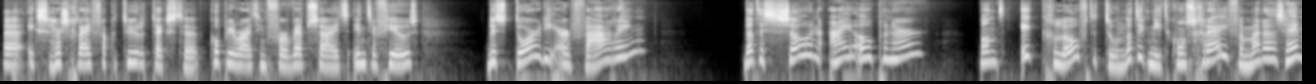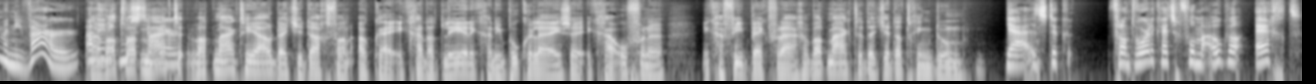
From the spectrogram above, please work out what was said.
Uh, ik herschrijf vacatureteksten, copywriting voor websites, interviews. Dus door die ervaring dat is zo'n eye-opener. Want ik geloofde toen dat ik niet kon schrijven, maar dat is helemaal niet waar. Alleen wat, wat, maakte, wat maakte jou dat je dacht van oké, ik ga dat leren, ik ga die boeken lezen, ik ga oefenen, ik ga feedback vragen. Wat maakte dat je dat ging doen? Ja, een stuk verantwoordelijkheidsgevoel, maar ook wel echt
